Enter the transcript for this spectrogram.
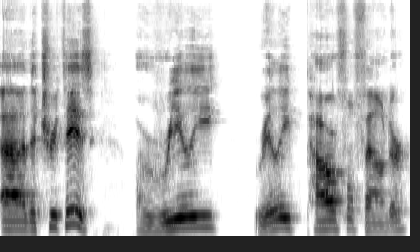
uh, the truth is a really really powerful founder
